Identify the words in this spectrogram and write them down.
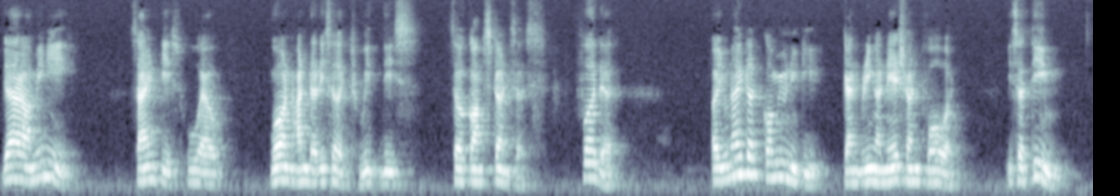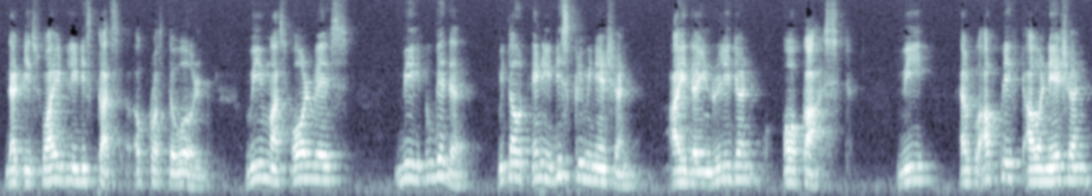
There are many scientists who have gone under research with these circumstances. Further, a united community can bring a nation forward is a theme that is widely discussed across the world. We must always be together without any discrimination either in religion or caste. We have to uplift our nation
